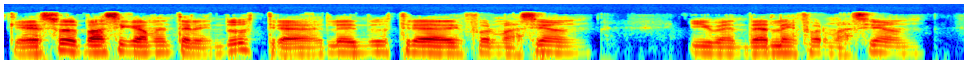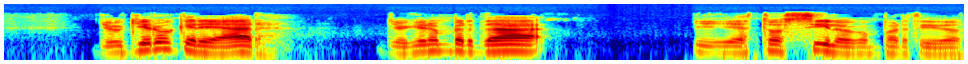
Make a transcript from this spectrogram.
que eso es básicamente la industria, es la industria de información y vender la información. Yo quiero crear, yo quiero en verdad, y esto sí lo he compartido,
